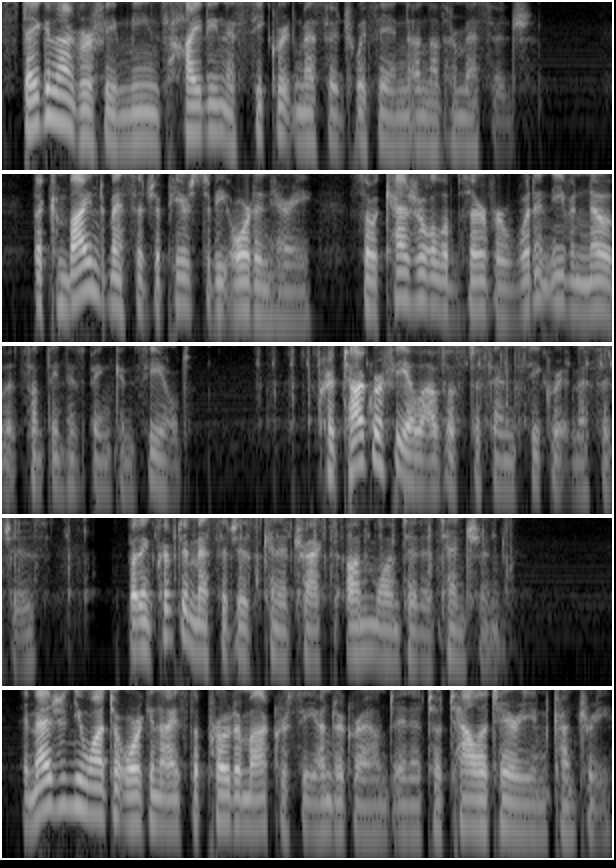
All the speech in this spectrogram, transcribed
Steganography means hiding a secret message within another message. The combined message appears to be ordinary, so a casual observer wouldn't even know that something has been concealed. Cryptography allows us to send secret messages, but encrypted messages can attract unwanted attention. Imagine you want to organize the pro-democracy underground in a totalitarian country.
